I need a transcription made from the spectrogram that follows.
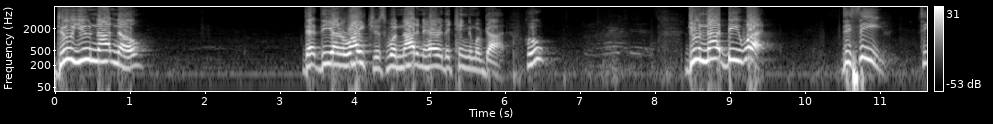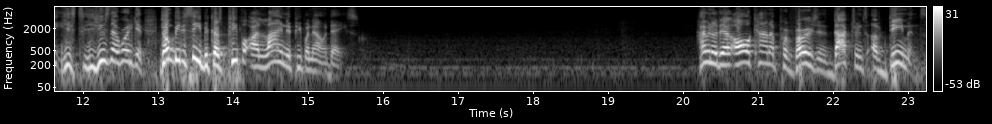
Do you not know that the unrighteous will not inherit the kingdom of God? Who? Unrighteous. Do not be what? Deceived. See, he's, he's using that word again. Don't be deceived because people are lying to people nowadays. How many know there are all kind of perversions, doctrines of demons,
